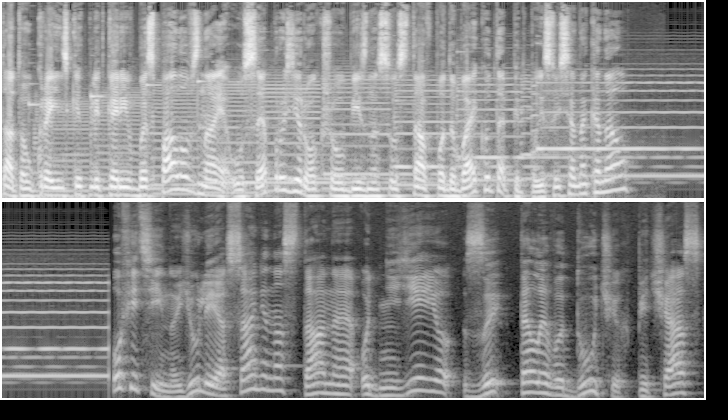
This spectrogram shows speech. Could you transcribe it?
Тато українських пліткарів Безпалов знає усе про зірок шоу-бізнесу. Став подобайку та підписуйся на канал. Офіційно Юлія Саніна стане однією з телеведучих під час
